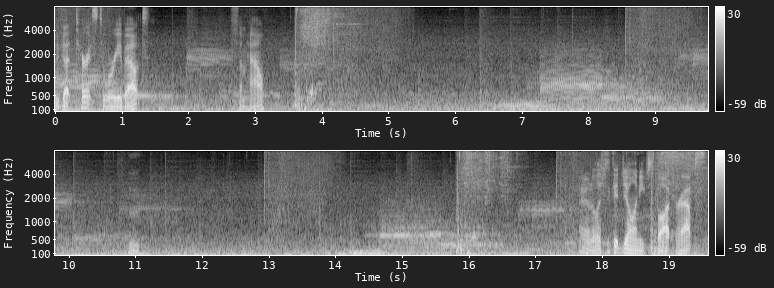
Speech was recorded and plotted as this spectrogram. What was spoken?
We've got turrets to worry about. Somehow. Let's just get gel on each spot, perhaps.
